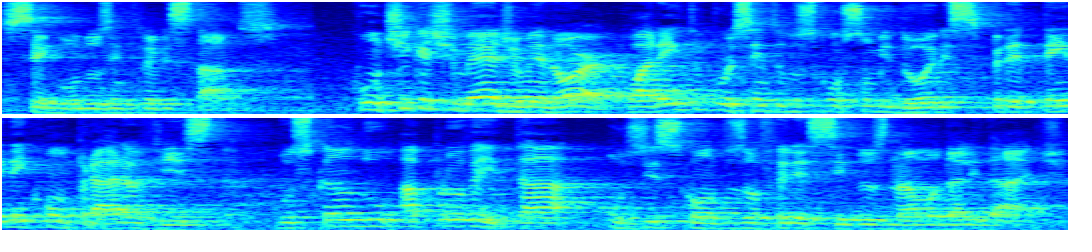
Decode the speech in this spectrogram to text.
segundo os entrevistados. Com um ticket médio menor, 40% dos consumidores pretendem comprar à vista, buscando aproveitar os descontos oferecidos na modalidade.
